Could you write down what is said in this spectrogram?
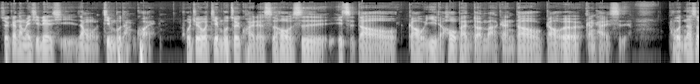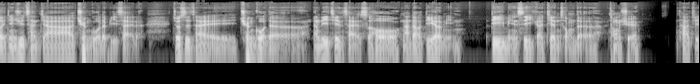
所以跟他们一起练习，让我进步的很快。我觉得我进步最快的时候，是一直到高一的后半段吧，可能到高二刚开始，我那时候已经去参加全国的比赛了，就是在全国的能力竞赛的时候拿到第二名，第一名是一个建中的同学。他就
